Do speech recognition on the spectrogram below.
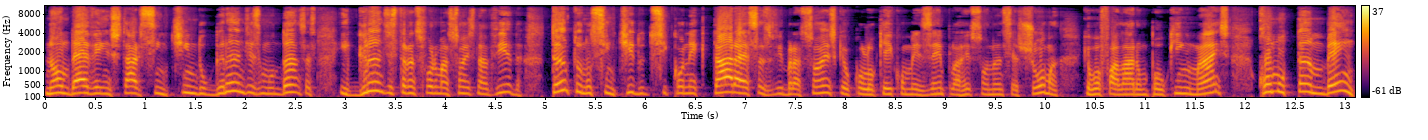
não devem estar sentindo grandes mudanças e grandes transformações na vida, tanto no sentido de se conectar a essas vibrações que eu coloquei como exemplo a ressonância Schumann, que eu vou falar um pouquinho mais, como também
